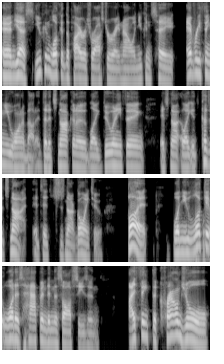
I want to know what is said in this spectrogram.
And yes, you can look at the Pirates roster right now and you can say everything you want about it that it's not going to like do anything. It's not like it because it's not. It's it's just not going to. But when you look at what has happened in this offseason, I think the crown jewel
